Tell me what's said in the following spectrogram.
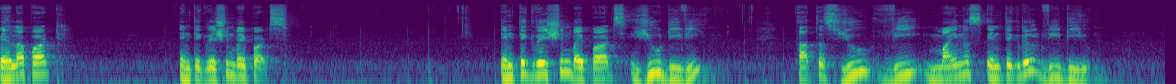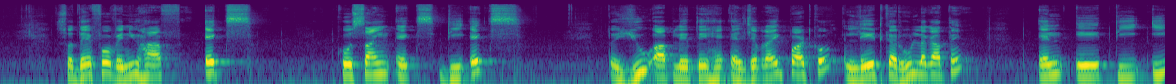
पहला part integration by parts integration by parts u dv that is u v minus integral v du. So therefore when you have x cosine x dx तो u आप लेते हैं एल्जेब्राइक पार्ट को लेट का रूल लगाते हैं L A T E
